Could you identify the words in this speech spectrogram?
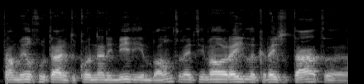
Kwam heel goed uit. Toen kon hij naar die medium band. Toen heeft hij wel een redelijk resultaat eh,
